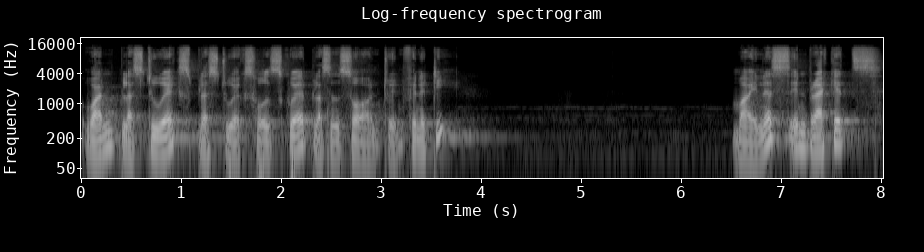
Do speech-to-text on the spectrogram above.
1 plus 2x plus 2x whole square plus and so on to infinity minus in brackets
